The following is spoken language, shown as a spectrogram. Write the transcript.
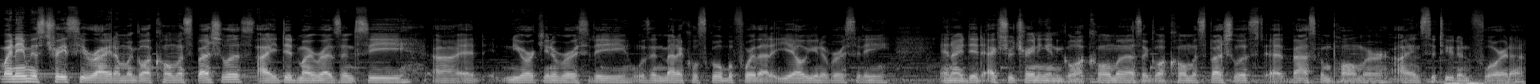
My name is Tracy Wright. I'm a glaucoma specialist. I did my residency uh, at New York University, was in medical school before that at Yale University, and I did extra training in glaucoma as a glaucoma specialist at Bascom Palmer Eye Institute in Florida.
